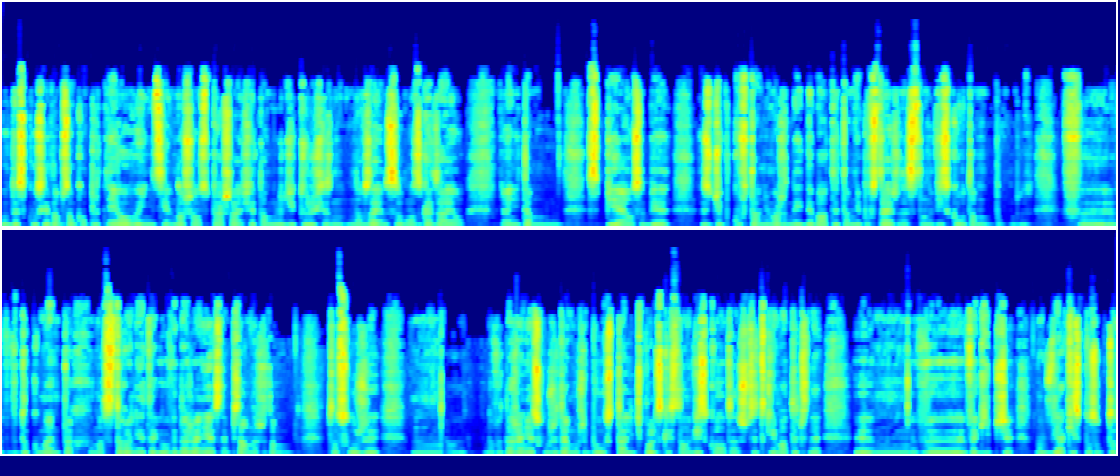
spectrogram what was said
dyskusje tam są kompletnie jałowe i nic nie wnoszą. Sprasza się tam ludzi, którzy się nawzajem ze sobą zgadzają. I oni tam spijają sobie z dzióbków, tam nie ma żadnej debaty, tam nie powstaje żadne stanowisko, bo tam w, w dokumentach na stronie tego wydarzenia jest napisane, że tam to służy, mm, no wydarzenie służy temu, żeby ustalić polskie stanowisko na ten szczyt klimatyczny w, w Egipcie. No w jaki sposób to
